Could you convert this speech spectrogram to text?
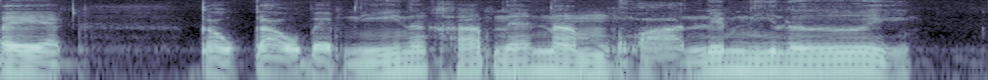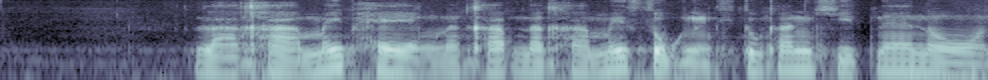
ปลกๆ เก่าๆ แบบนี้นะครับ แนะนำขวานเล่มนี้เลย ราคาไม่แพงนะครับ ราคาไม่สูงอย่างที่ทุกท่านคิดแน่นอน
